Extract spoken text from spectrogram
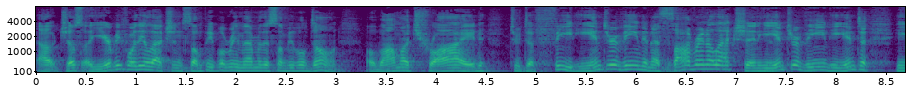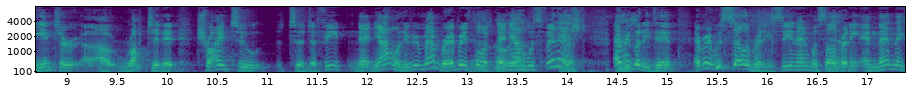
Uh, just a year before the election, some people remember this, some people don't. Obama tried to defeat, he intervened in a sovereign election, he intervened, he, inter, he interrupted it, tried to, to defeat Netanyahu. And if you remember, everybody thought Oh, Netanyahu yeah. was finished. Yes. Everybody did. Everybody was celebrating. CNN was celebrating, and then they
